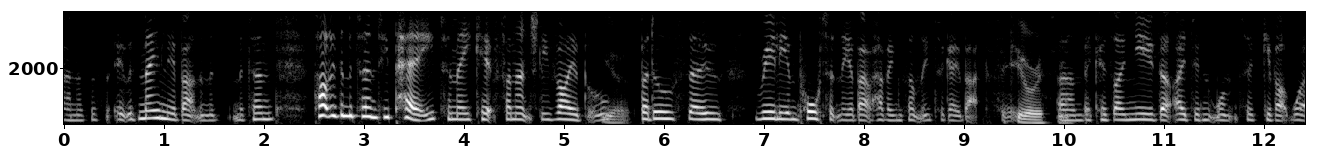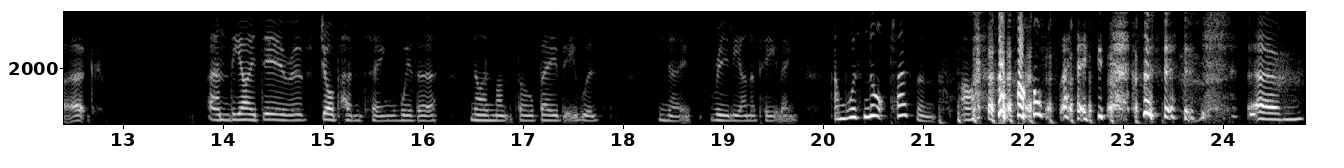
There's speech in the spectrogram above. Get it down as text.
And as I said, it was mainly about the maternity, partly the maternity pay to make it financially viable, yeah. but also really importantly about having something to go back to. Security. Um, because I knew that I didn't want to give up work. And the idea of job hunting with a nine month old baby was, you know, really unappealing and was not pleasant, I'll say. um,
